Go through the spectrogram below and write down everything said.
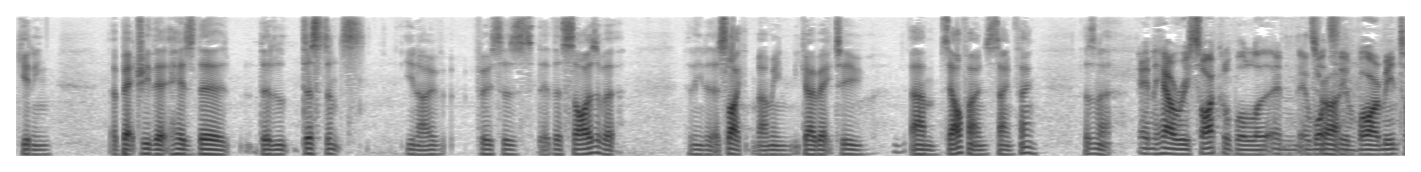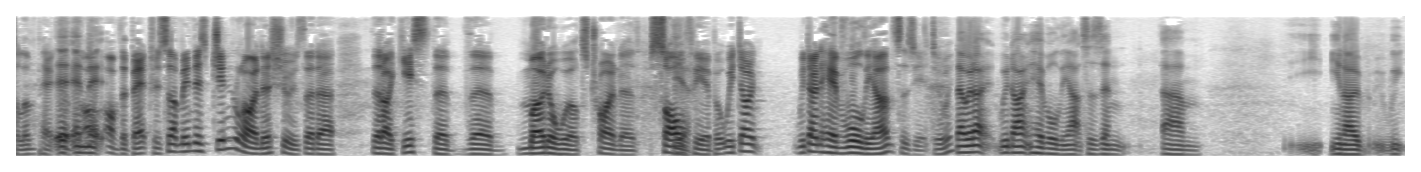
getting a battery that has the the distance, you know, versus the, the size of it. I think it's like I mean, you go back to um, cell phones, same thing, isn't it? and how recyclable and, and what's right. the environmental impact A- of, that- of the batteries. So I mean, there's genuine issues that are that I guess the the motor world's trying to solve Yeah. here, but we don't we don't have all the answers yet, do we? No, we don't. We don't have all the answers, and um, y- you know, we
